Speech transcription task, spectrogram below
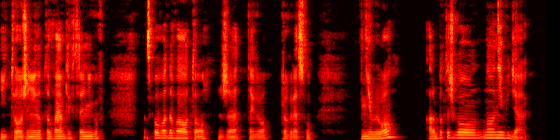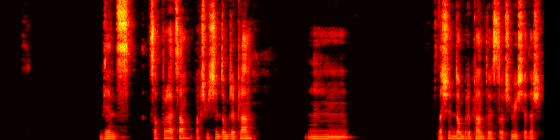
i to, że nie notowałem tych treningów, spowodowało to, że tego progresu nie było, albo też go no, nie widziałem. Więc co polecam? Oczywiście dobry plan. Hmm. Znaczy, dobry plan to jest oczywiście też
